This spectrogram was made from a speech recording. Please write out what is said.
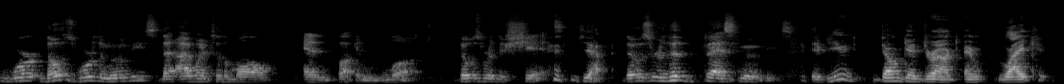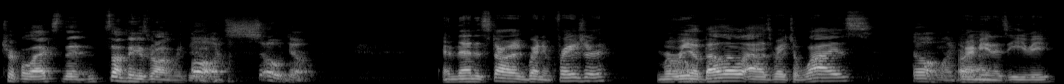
were those were the movies that I went to the mall and fucking loved. Those were the shit. yeah. those were the best movies. if you don't get drunk and like Triple X, then something is wrong with you. Oh, it's so dope. And then it's starring Brendan Fraser, Maria Oh. Bello as Rachel Weisz, Oh my god. or I mean as Evie.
